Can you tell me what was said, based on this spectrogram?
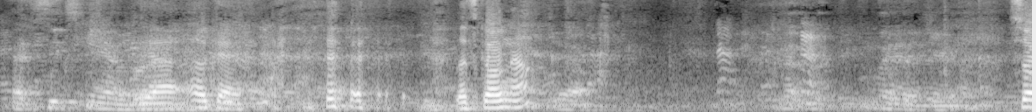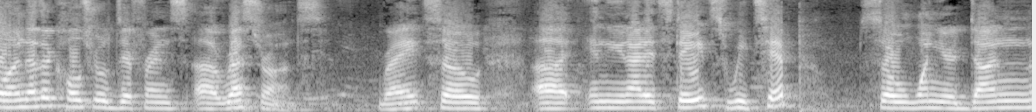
at 6 p.m. bro. Yeah, okay. Let's go now. Yeah. So another cultural difference: uh, restaurants, right? So uh, in the United States, we tip. So when you're done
